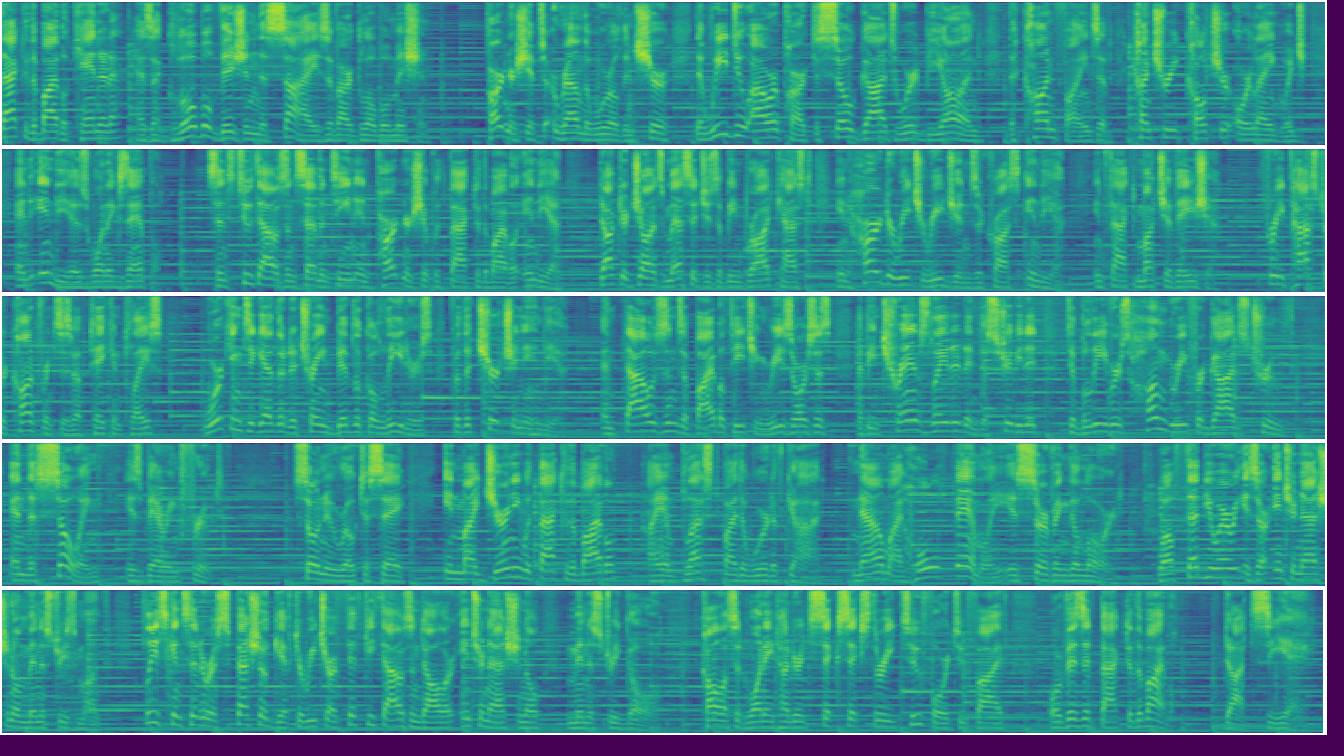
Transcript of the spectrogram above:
Back to the Bible Canada has a global vision the size of our global mission. Partnerships around the world ensure that we do our part to sow God's Word beyond the confines of country, culture, or language, and India is one example. Since 2017, in partnership with Back to the Bible India, Dr. John's messages have been broadcast in hard to reach regions across India, in fact, much of Asia. Free pastor conferences have taken place working together to train biblical leaders for the church in India. And thousands of Bible teaching resources have been translated and distributed to believers hungry for God's truth, and the sowing is bearing fruit. Sonu wrote to say, In my journey with Back to the Bible, I am blessed by the Word of God. Now my whole family is serving the Lord. While February is our International Ministries Month, please consider a special gift to reach our $50,000 international ministry goal. Call us at 1 800 663 2425 or visit backtothebible.ca.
